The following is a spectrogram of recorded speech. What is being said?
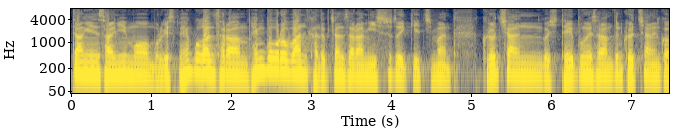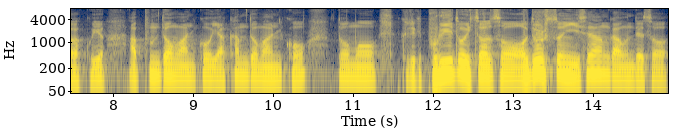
땅인 삶이 뭐 모르겠습니다. 행복한 사람, 행복으로만 가득 찬 사람이 있을 수도 있겠지만 그렇지 않은 것이 대부분의 사람들은 그렇지 않은 것 같고요. 아픔도 많고 약함도 많고 또 뭐 그렇게 불의도 있어서 어두울 수 있는 이 세상 가운데서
